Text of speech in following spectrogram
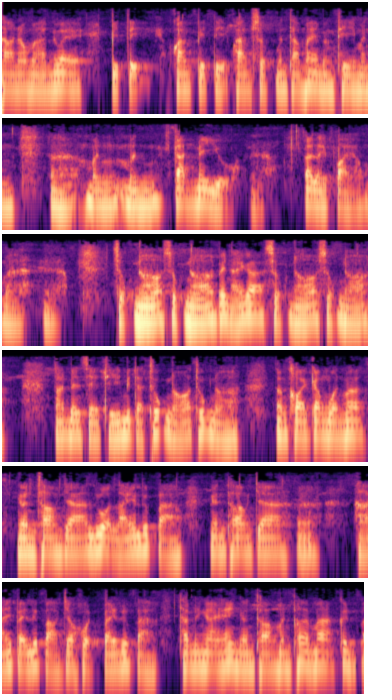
ทานออกมาด้วยปิติ ความปิติความสุขมันทำให้บางทีมันมันมันกั้นไม่อยู่ ก็เลยปล่อยออกมา สุขหนอ สุขหนอไปไหนก็สุขหนอ สุขหนอตอนเป็นเศรษฐีมีแต่ทุกหนอ ทุกหนอ ต้องคอยกังวลว่าเงินทองจะล่วไหลหรือเปล่า เงินทองจะหายไปหรือเปล่าจะหดไปหรือเปล่าทำยังไงให้เงินทองมันเพิ่มมากขึ้นไป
